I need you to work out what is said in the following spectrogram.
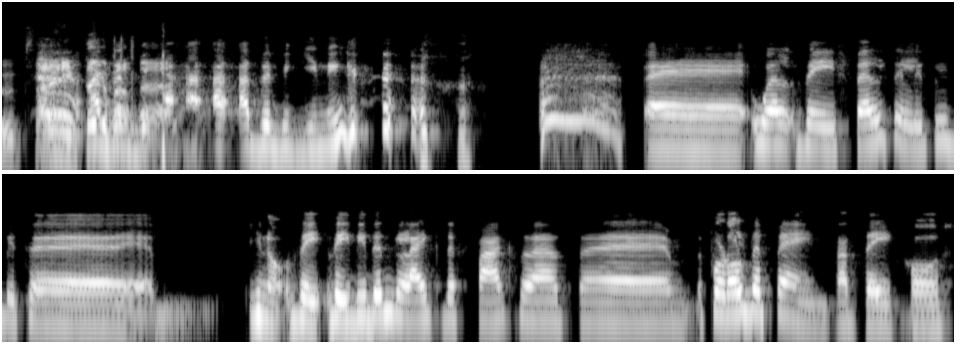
Oops, I didn't even think at about the, that. At, at the beginning. uh, well, they felt a little bit, uh, you know, they, they didn't like the fact that um, for all the pain that they mm. caused.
